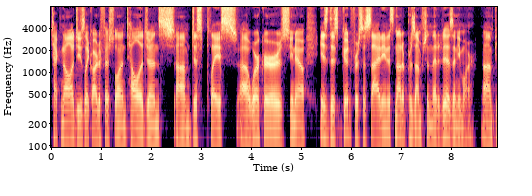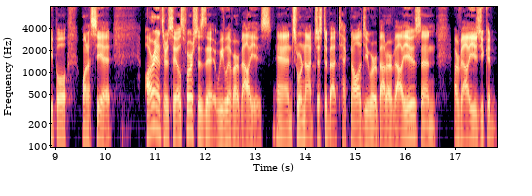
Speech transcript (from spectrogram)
technologies like artificial intelligence um, displace uh, workers? You know, is this good for society? And it's not a presumption that it is anymore. Um, people want to see it. Our answer at Salesforce is that we live our values. And so we're not just about technology, we're about our values. And our values, you could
